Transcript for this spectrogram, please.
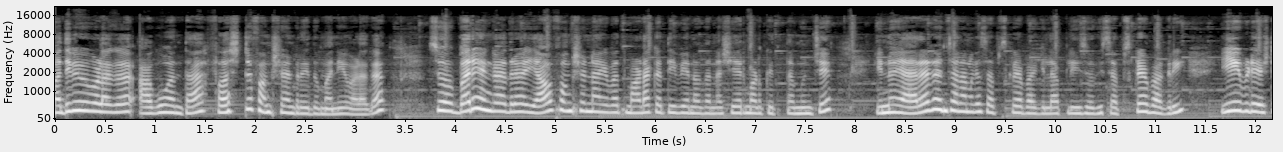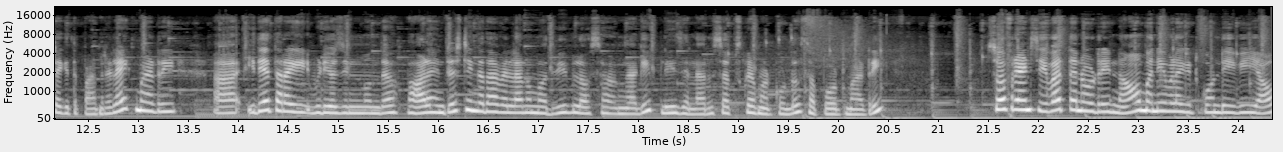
ಮದುವೆ ಒಳಗೆ ಆಗುವಂತಹ ಫಸ್ಟ್ ಫಂಕ್ಷನ್ ರೀ ಇದು ಮನೆ ಒಳಗೆ. ಸೊ ಬರೀ ಹಂಗಾದ್ರೆ ಯಾವ ಫಂಕ್ಷನ್ನ ಇವತ್ತು ಮಾಡಕತ್ತೀವಿ ಅನ್ನೋದನ್ನು ಶೇರ್ ಮಾಡೋಕ್ಕಿಂತ ಮುಂಚೆ, ಇನ್ನು ಯಾರ್ಯಾರು ನನ್ನ ಚಾನಲ್ಗೆ ಸಬ್ಸ್ಕ್ರೈಬ್ ಆಗಿಲ್ಲ ಪ್ಲೀಸ್ ಹೋಗಿ ಸಬ್ಸ್ಕ್ರೈಬ್ ಆಗ್ರಿ. ಈ ವಿಡಿಯೋ ಎಷ್ಟಾಗಿತ್ತಪ್ಪ ಅಂದರೆ ಲೈಕ್ ಮಾಡಿರಿ. ಇದೇ ಥರ ಈ ವಿಡಿಯೋಸ್ ಇನ್ನು ಮುಂದೆ ಭಾಳ ಇಂಟ್ರೆಸ್ಟಿಂಗ್ ಅದಾವೆಲ್ಲನೂ ಮದ್ವೆ ಬ್ಲಾಗ್ಸ್ ಹಂಗಾಗಿ ಪ್ಲೀಸ್ ಎಲ್ಲರೂ ಸಬ್ಸ್ಕ್ರೈಬ್ ಮಾಡಿಕೊಂಡು ಸಪೋರ್ಟ್ ಮಾಡಿರಿ. ಸೊ ಫ್ರೆಂಡ್ಸ್ ಇವತ್ತು ನೋಡ್ರಿ ನಾವು ಮನೆ ಒಳಗೆ ಇಟ್ಕೊಂಡಿವಿ ಯಾವ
